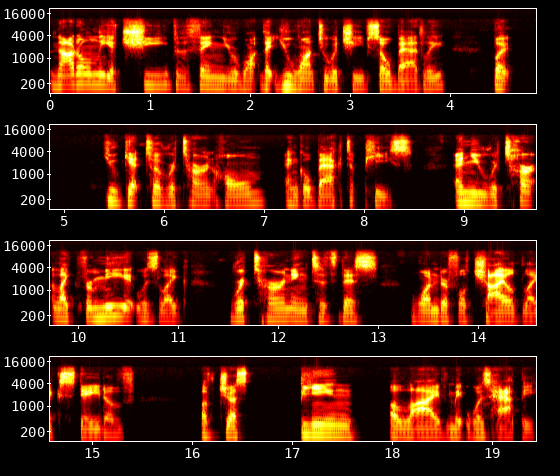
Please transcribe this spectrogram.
not only achieved the thing you want that you want to achieve so badly but you get to return home and go back to peace. And you return like for me it was like returning to this wonderful childlike state of of just being alive was happy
